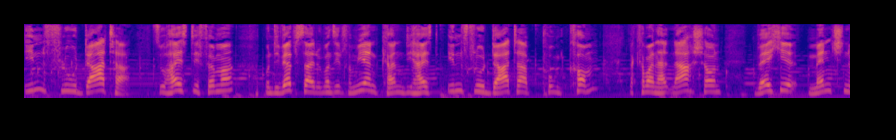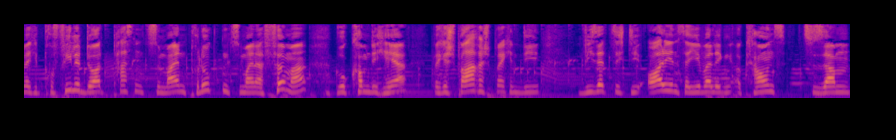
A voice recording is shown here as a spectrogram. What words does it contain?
Infludata, so heißt die Firma. Und die Website, wo man sich informieren kann, die heißt infludata.com. Da kann man halt nachschauen, welche Menschen, welche Profile dort passen zu meinen Produkten, zu meiner Firma, wo kommen die her, welche Sprache sprechen die, wie setzt sich die Audience der jeweiligen Accounts zusammen,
